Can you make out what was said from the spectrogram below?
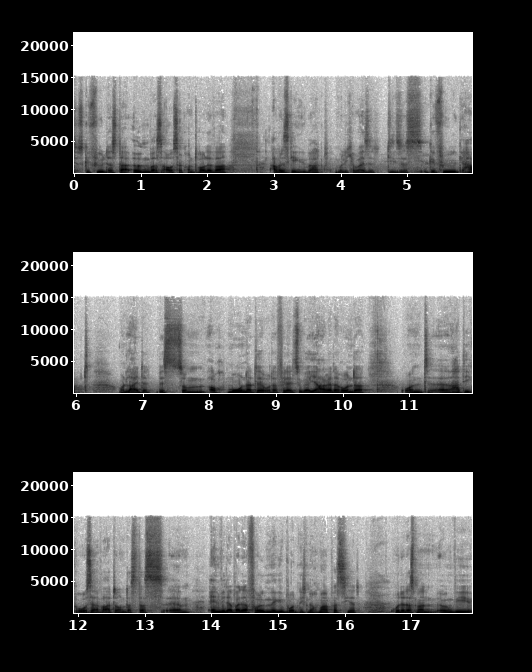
das Gefühl, dass da irgendwas außer Kontrolle war. Aber das Gegenüber hat möglicherweise dieses Gefühl gehabt und leidet bis zum auch Monate oder vielleicht sogar Jahre darunter und äh, hat die große Erwartung, dass das ähm, entweder bei der folgenden Geburt nicht nochmal passiert ja. Oder dass man irgendwie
